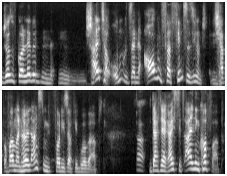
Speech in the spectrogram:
Joseph Gordon-Levitt einen, einen Schalter um und seine Augen verfinstern sich. Und ich habe auf einmal eine Höllenangst vor dieser Figur gehabt. Ja. Ich dachte, er reißt jetzt allen den Kopf ab.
